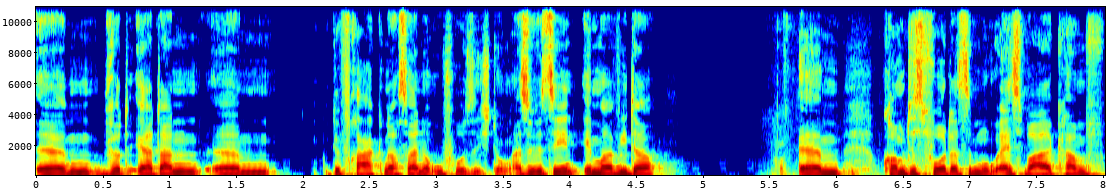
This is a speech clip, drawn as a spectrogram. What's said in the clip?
ähm, wird er dann ähm, gefragt nach seiner UFO-Sichtung. Also wir sehen immer wieder, ähm, kommt es vor, dass im US-Wahlkampf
